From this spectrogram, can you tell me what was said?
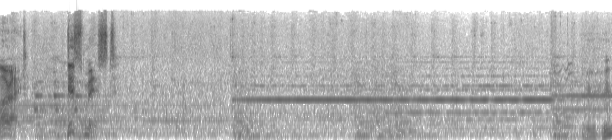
All right, dismissed. Mm-hmm.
